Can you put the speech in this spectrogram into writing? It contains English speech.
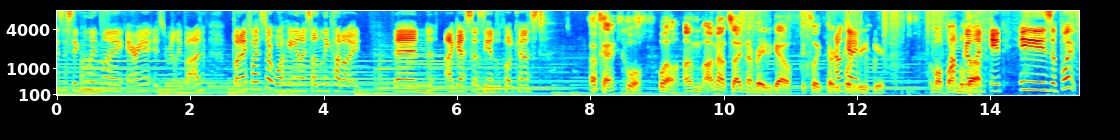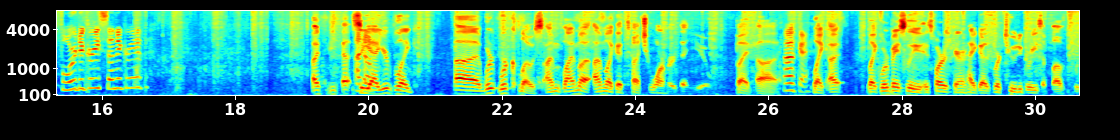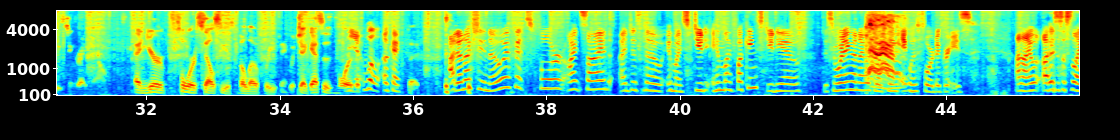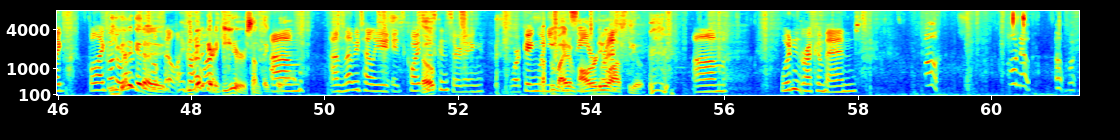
because the signal in my area is really bad. But if I start walking and I suddenly cut out, then I guess that's the end of the podcast. Okay, cool. Well, I'm I'm outside and I'm ready to go. It's like 34 Okay. degrees here. I'm all bundled I'm going. up. It is about four degrees centigrade. I, th- uh, so don't- yeah, you're like, uh, we're we're close. I'm I'm a I'm like a touch warmer than you, but uh, Okay. like I like we're basically as far as Fahrenheit goes, we're two degrees above freezing right now, and you're four Celsius below freezing, which I guess is more Yeah. than. Well, okay. But I don't actually know if it's four outside. I just know in my studio, in my fucking studio, this morning when I was working, it was four degrees, and I, I was just like, well, I got to work get a fulfill. I got to get a heater or something. Um, and let me tell you, it's quite Oh. disconcerting working when you might can have already lost you. Um, wouldn't recommend. Oh, oh no! Oh fuck!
